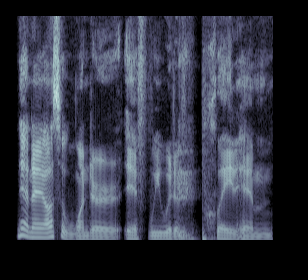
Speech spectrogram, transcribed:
Yeah, and I also wonder if we would have played him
